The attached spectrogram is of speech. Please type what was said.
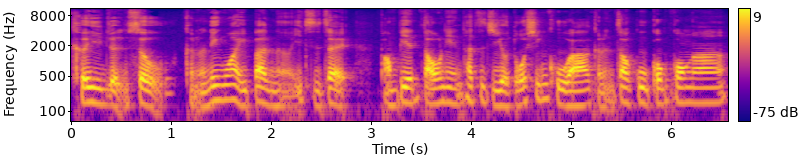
可以忍受？可能另外一半呢，一直在旁边叨念他自己有多辛苦啊，可能照顾公公啊，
